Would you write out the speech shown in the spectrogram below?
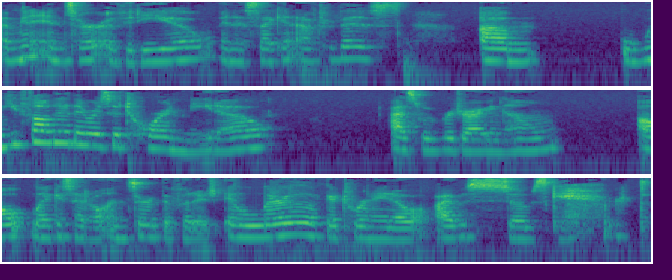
I'm gonna insert a video in a second after this. Um we thought that there was a tornado as we were driving home oh like i said i'll insert the footage it literally looked like a tornado i was so scared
